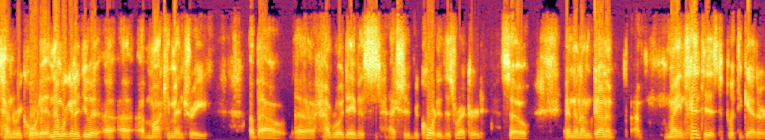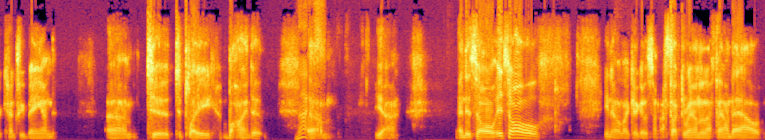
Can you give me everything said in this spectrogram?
time to record it. And then we're going to do a, a, a mockumentary about uh, how Roy Davis actually recorded this record. So and then I'm gonna uh, my intent is to put together a country band um, to to play behind it. Nice. um, yeah, and it's all it's all you know. Like I got I fucked around and I found out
